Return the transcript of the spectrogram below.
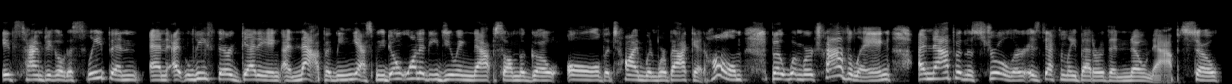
it's time to go to sleep and, and at least they're getting a nap. I mean, yes, we don't want to be doing naps on the go all the time when we're back at home, but when we're traveling, a nap in the stroller is definitely better than no nap. So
